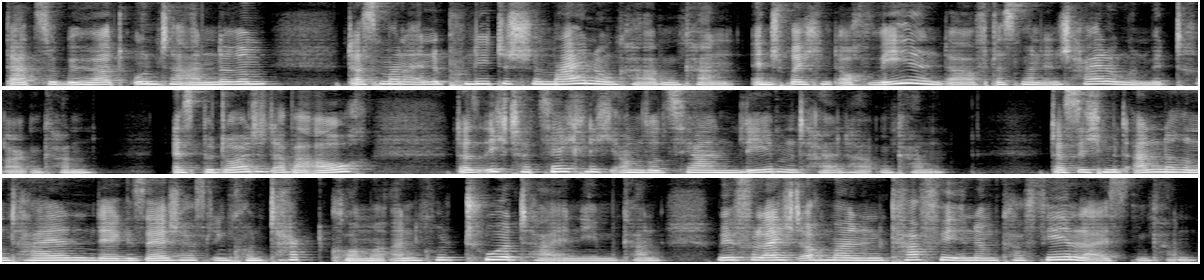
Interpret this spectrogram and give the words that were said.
Dazu gehört unter anderem, dass man eine politische Meinung haben kann, entsprechend auch wählen darf, dass man Entscheidungen mittragen kann. Es bedeutet aber auch, dass ich tatsächlich am sozialen Leben teilhaben kann, dass ich mit anderen Teilen der Gesellschaft in Kontakt komme, an Kultur teilnehmen kann, mir vielleicht auch mal einen Kaffee in einem Café leisten kann.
